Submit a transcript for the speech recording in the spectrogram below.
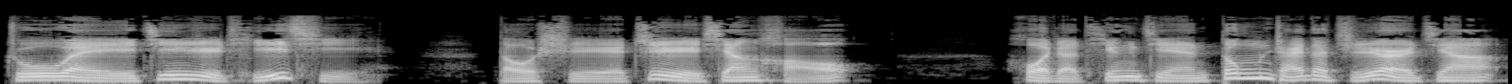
诸位今日提起，都是志相好。”或者听见东宅的侄儿家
